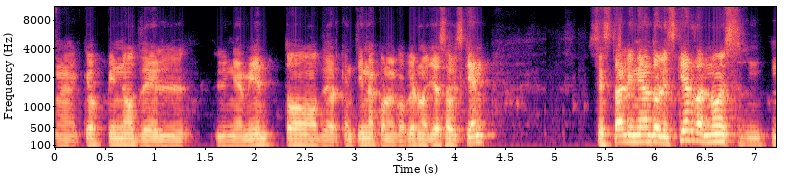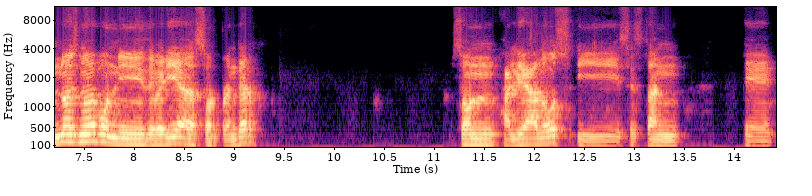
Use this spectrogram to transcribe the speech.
Eh, ¿Qué opino del lineamiento de Argentina con el gobierno? Ya sabes quién. Se está alineando a la izquierda, no es, no es nuevo ni debería sorprender son aliados y se están... Eh,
